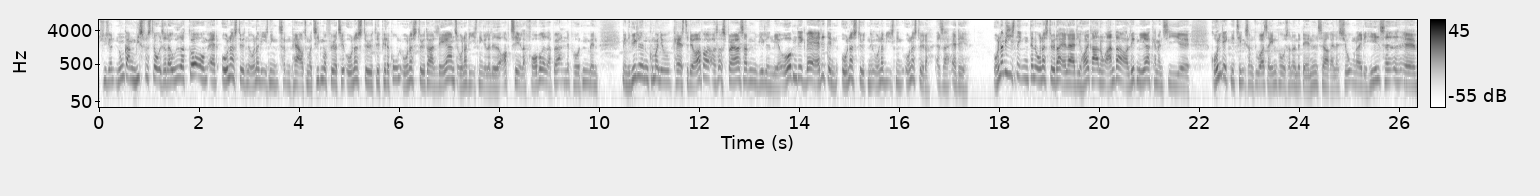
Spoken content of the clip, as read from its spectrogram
synes jeg, nogle gange misforståelse, der er ude at gå om, at understøttende undervisning så den per automatik må føre til understøtte, pædagogen understøtter lærerens undervisning, eller leder op til, eller forbereder børnene på den, men, men i virkeligheden kunne man jo kaste det op og, og så spørge sådan i virkeligheden mere åbent, ikke? hvad er det, den understøttende undervisning understøtter? Altså er det undervisningen, den understøtter, eller er det i høj grad nogle andre og lidt mere, kan man sige, øh, grundlæggende ting, som du også er inde på, sådan noget med dannelse og relationer i det hele taget. Øh,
